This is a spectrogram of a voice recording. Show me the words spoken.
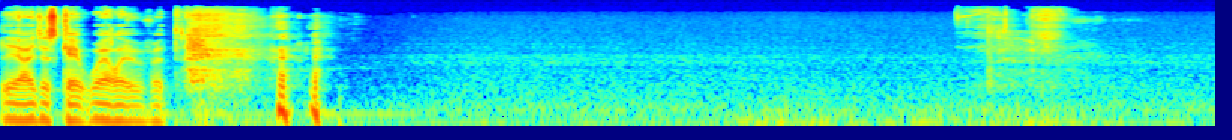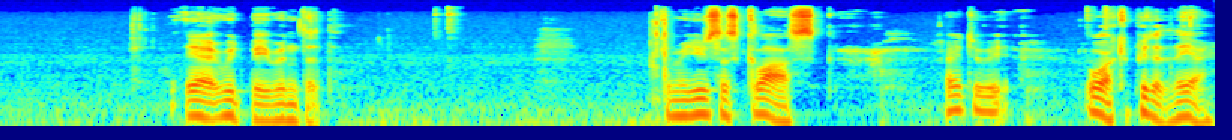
yeah, I just get well over it. yeah, it would be, wouldn't it? Can we use this glass? How do we... Oh, I could put it there.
